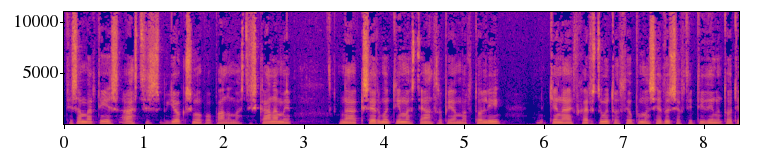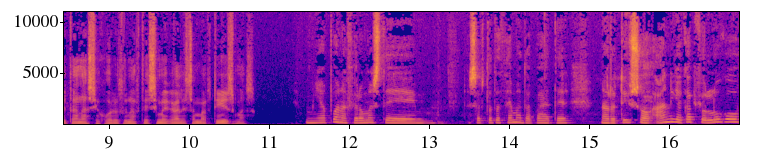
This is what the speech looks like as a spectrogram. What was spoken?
Τις αμαρτίες, ας τις διώξουμε από πάνω μας. Τις κάναμε να ξέρουμε ότι είμαστε άνθρωποι αμαρτωλοί και να ευχαριστούμε τον Θεό που μας έδωσε αυτή τη δυνατότητα να συγχωρηθούν αυτές οι μεγάλες αμαρτίες μας. Μια που αναφερόμαστε σε αυτά τα θέματα, Πάτερ, να ρωτήσω αν για κάποιο λόγο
